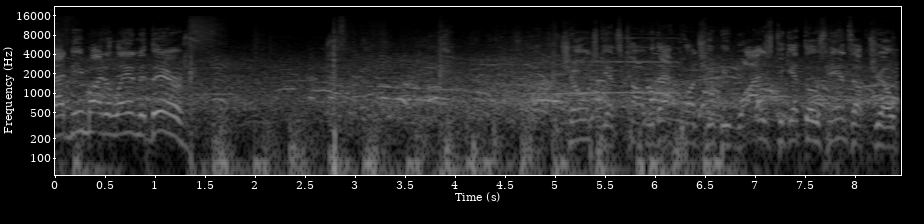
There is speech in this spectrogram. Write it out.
That knee might have landed there. Jones gets caught with that punch. He'd be wise to get those hands up, Joe.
